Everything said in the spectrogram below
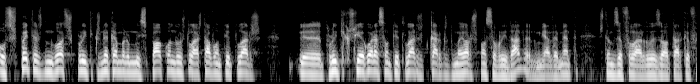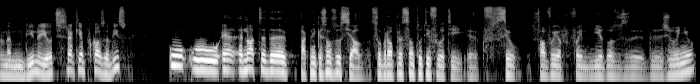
ou suspeitas de negócios políticos na Câmara Municipal, quando lá estavam titulares eh, políticos que agora são titulares de cargos de maior responsabilidade, nomeadamente estamos a falar do ex-autarca Fernando Medina e outros. Será que é por causa disso? O, o, a nota da, para a comunicação social sobre a Operação Tutti Frutti, eh, que, seu, salvo erro, foi no dia 12 de, de junho,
